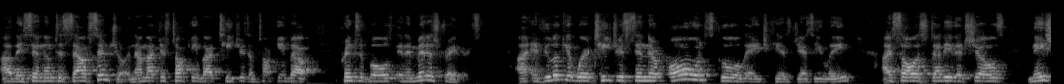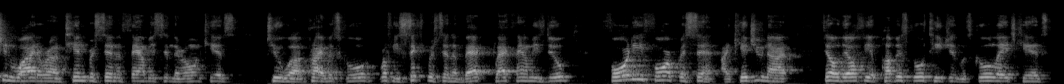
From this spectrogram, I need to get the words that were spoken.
Uh, they send them to South Central. And I'm not just talking about teachers. I'm talking about principals and administrators. Uh, if you look at where teachers send their own school age kids, Jesse Lee, I saw a study that shows nationwide around 10% of families send their own kids to uh, private school. Roughly 6% of black, black families do. 44%, I kid you not, Philadelphia public school teachers with school age kids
